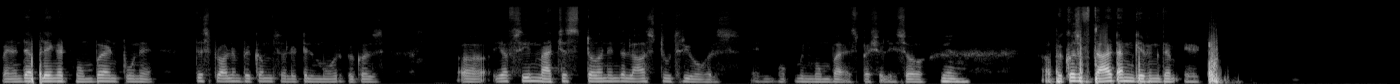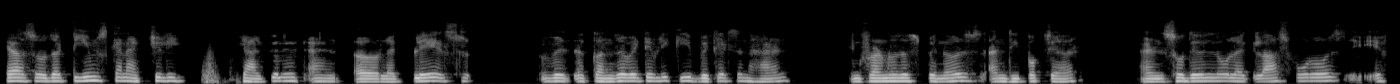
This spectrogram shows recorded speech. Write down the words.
when they're playing at Mumbai and Pune, this problem becomes a little more because uh, you have seen matches turn in the last two three overs in, in Mumbai especially. So yeah, uh, because of that, I'm giving them eight. yeah. So the teams can actually calculate and uh, like play with uh, conservatively keep wickets in hand in front of the spinners and Deepak Chahar and so they will know like last four overs if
